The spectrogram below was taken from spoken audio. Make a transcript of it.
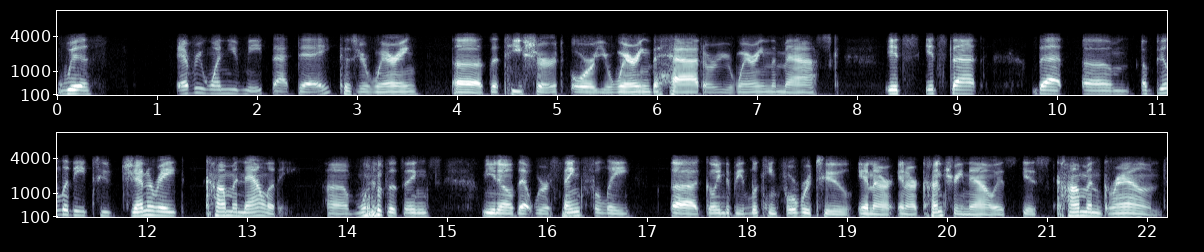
with everyone you meet that day because you're wearing uh, the T-shirt or you're wearing the hat or you're wearing the mask. It's it's that that um, ability to generate commonality. Uh, one of the things you know that we're thankfully uh, going to be looking forward to in our in our country now is is common ground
